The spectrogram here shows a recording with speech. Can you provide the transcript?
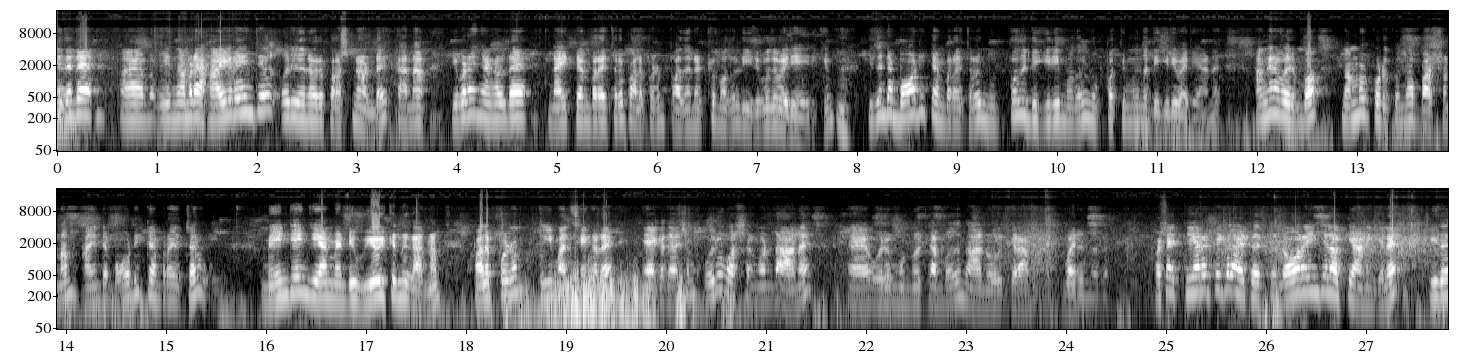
ഇതിന്റെ നമ്മുടെ ഹൈ റേഞ്ചിൽ ഒരു ഇതിനൊരു പ്രശ്നമുണ്ട്. കാരണം ഇവിടെ ഞങ്ങളുടെ നൈറ്റ് ടെമ്പറേച്ചർ പലപ്പോഴും പതിനെട്ട് മുതൽ ഇരുപത് വരെ ആയിരിക്കും ഇതിന്റെ ബോഡി ടെമ്പറേച്ചർ മുപ്പത് ഡിഗ്രി മുതൽ മുപ്പത്തിമൂന്ന് ഡിഗ്രി വരെയാണ്. അങ്ങനെ വരുമ്പോൾ നമ്മൾ കൊടുക്കുന്ന ഭക്ഷണം അതിന്റെ ബോഡി ടെമ്പറേച്ചർ മെയിന്റെയിൻ ചെയ്യാൻ വേണ്ടി ഉപയോഗിക്കുന്നത് കാരണം പലപ്പോഴും ഈ മത്സ്യങ്ങൾ ഏകദേശം ഒരു വർഷം കൊണ്ടാണ് ഒരു മുന്നൂറ്റമ്പത് നാനൂറ് ഗ്രാം വരുന്നത്. പക്ഷേ തിയററ്റിക്കലായിട്ട് ലോ റേഞ്ചിലൊക്കെ ആണെങ്കിൽ ഇത്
